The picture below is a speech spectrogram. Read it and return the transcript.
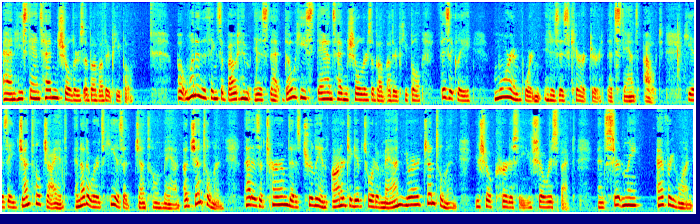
and he stands head and shoulders above other people. But one of the things about him is that though he stands head and shoulders above other people physically, more important, it is his character that stands out. He is a gentle giant. In other words, he is a gentleman, a gentleman. That is a term that is truly an honor to give toward a man. You are a gentleman. You show courtesy. You show respect. And certainly everyone,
